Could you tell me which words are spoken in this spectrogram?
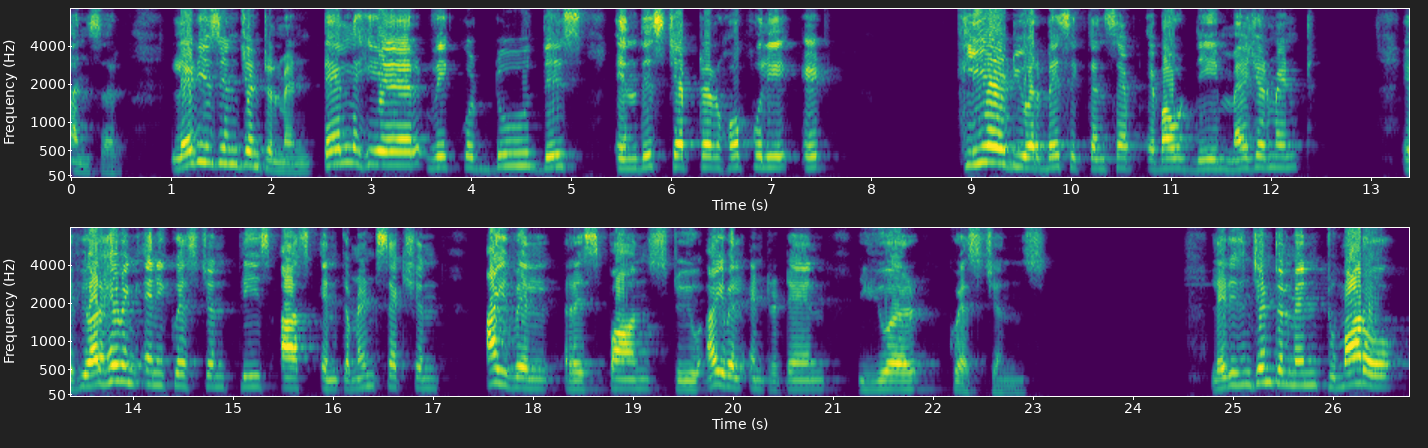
answer. Ladies and gentlemen, till here we could do this in this chapter. Hopefully it cleared your basic concept about the measurement. If you are having any question, please ask in comment section. I will respond to you. I will entertain your questions. Ladies and gentlemen, tomorrow,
